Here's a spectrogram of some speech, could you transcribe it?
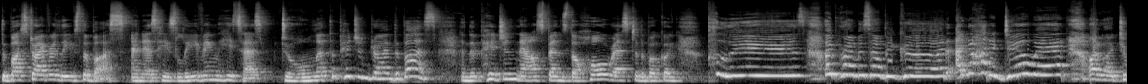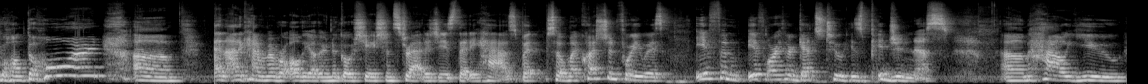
the bus driver leaves the bus, and as he's leaving, he says, "Don't let the pigeon drive the bus." And the pigeon now spends the whole rest of the book going, "Please, I promise I'll be good. I know how to do it. I like to honk the horn." Um, and I can't remember all the other negotiation strategies that he has. But so my question for you is, if and if Arthur gets to his pigeonness, um, how you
